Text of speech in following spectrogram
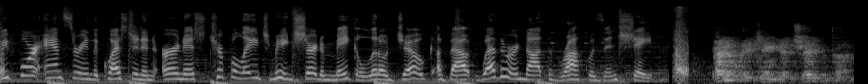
Before answering the question in earnest, Triple H made sure to make a little joke about whether or not The Rock was in shape. Apparently, he can't get in shape in time.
